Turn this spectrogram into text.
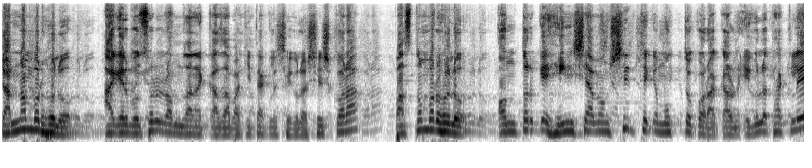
চার নম্বর হলো, আগের বছরের রমজানের কাজা বাকি থাকলে সেগুলো শেষ করা। পাঁচ নম্বর হলো, অন্তরকে হিংসা এবং শির থেকে মুক্ত করা, কারণ এগুলো থাকলে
